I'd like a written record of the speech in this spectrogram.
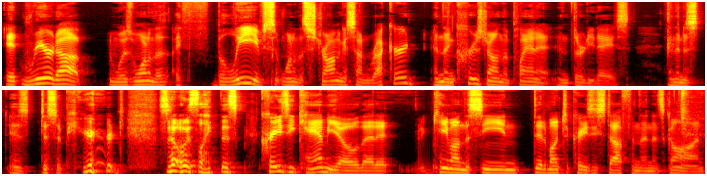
It reared up and was one of the I th- believe one of the strongest on record, and then cruised around the planet in 30 days, and then has, has disappeared. so it was like this crazy cameo that it came on the scene, did a bunch of crazy stuff, and then it's gone.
